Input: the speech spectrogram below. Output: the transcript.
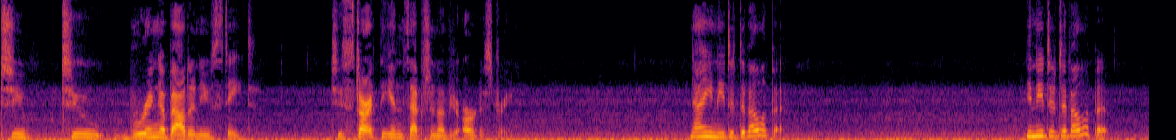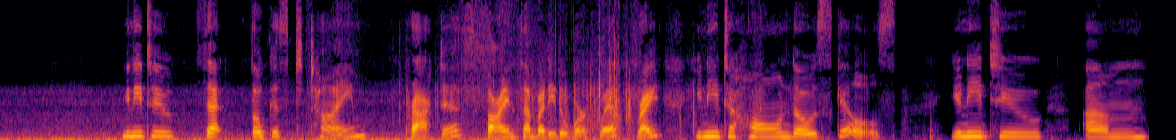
to, to bring about a new state, to start the inception of your artistry. Now you need to develop it. You need to develop it. You need to set focused time, practice, find somebody to work with, right? You need to hone those skills. You need to um,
